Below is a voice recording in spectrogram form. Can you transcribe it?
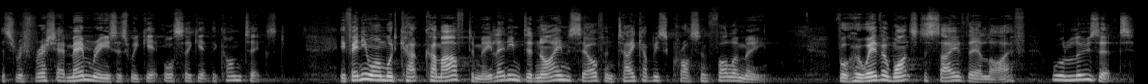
let's refresh our memories as we get, also get the context. If anyone would come after me, let him deny himself and take up his cross and follow me. For whoever wants to save their life will lose it.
